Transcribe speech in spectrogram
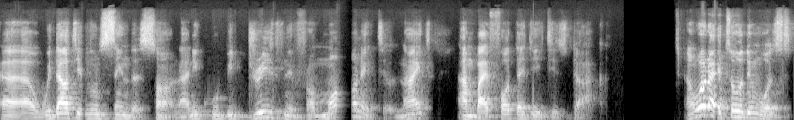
uh, without even seeing the sun, and it could be drizzling from morning till night, and by 4:30 it is dark. And what I told him was,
